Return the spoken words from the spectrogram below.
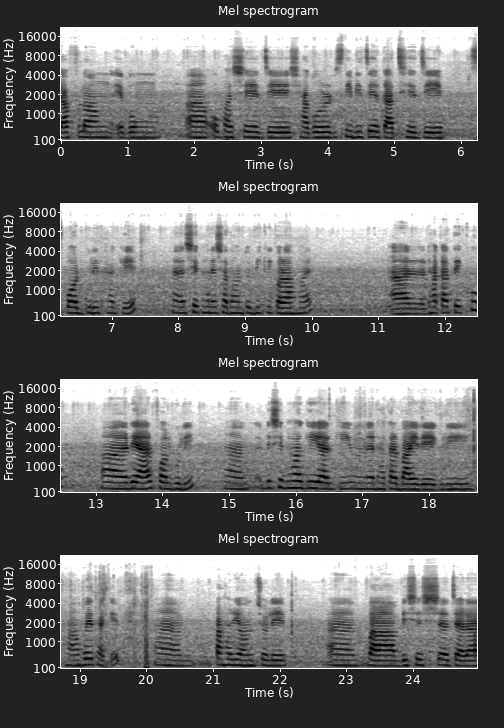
জাফলং এবং ওপাশে যে সাগর সি বিচের কাছে যে স্পটগুলি থাকে সেখানে সাধারণত বিক্রি করা হয়। আর ঢাকাতে খুব রেয়ার ফলগুলি বেশিরভাগই আর কি ঢাকার বাইরে এগুলি হয়ে থাকে। পাহাড়ি অঞ্চলে বা বিশেষ যারা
